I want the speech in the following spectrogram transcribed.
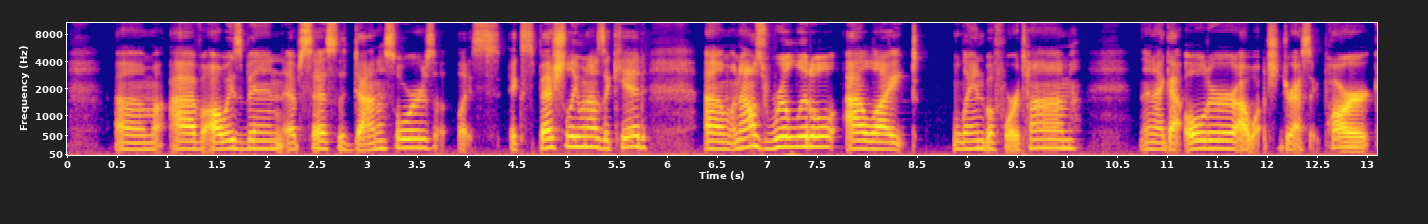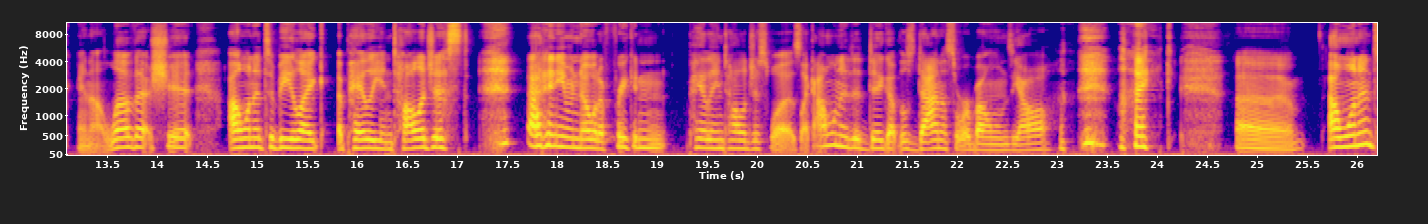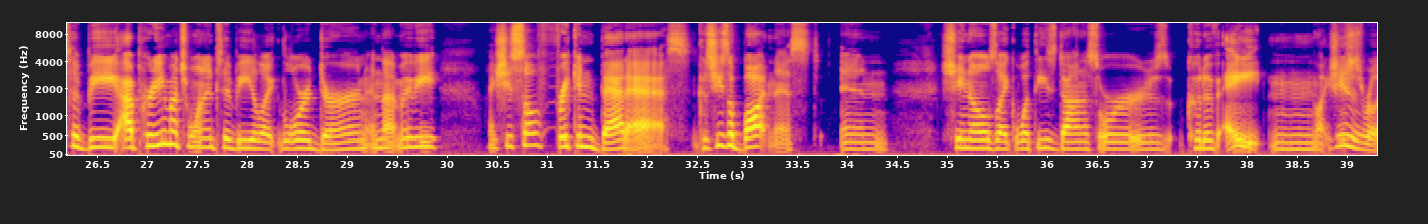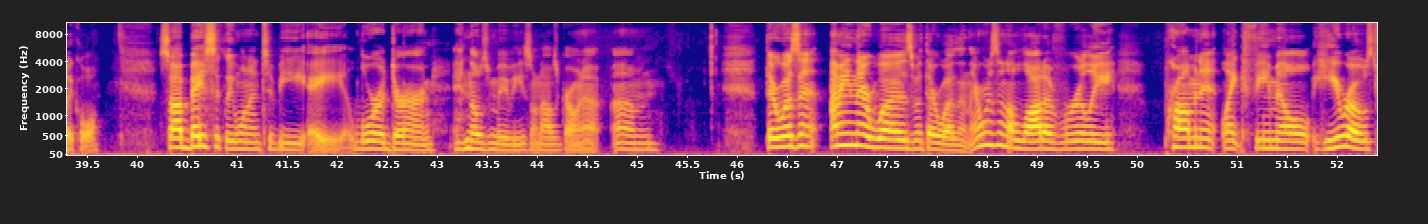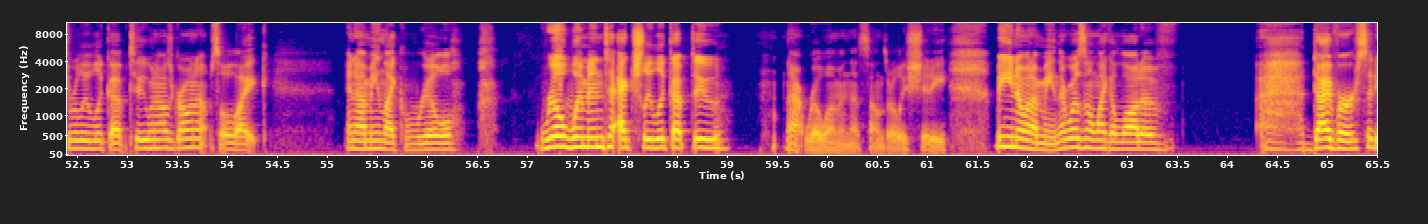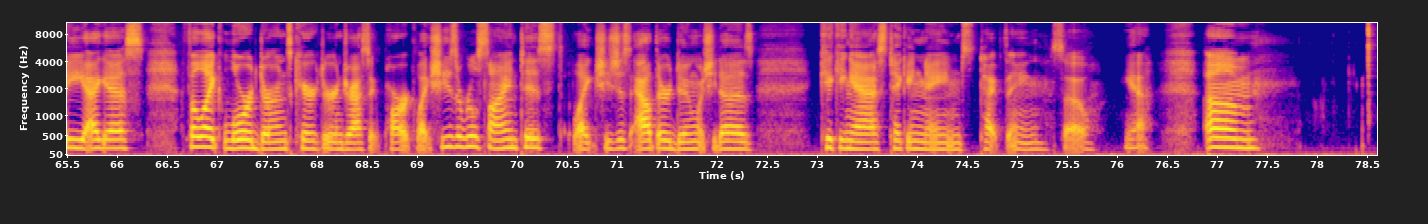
Um, I've always been obsessed with dinosaurs, like especially when I was a kid. Um, when I was real little, I liked Land Before Time. Then I got older, I watched Jurassic Park, and I love that shit. I wanted to be like a paleontologist. I didn't even know what a freaking paleontologist was. Like I wanted to dig up those dinosaur bones, y'all. like, uh, I wanted to be. I pretty much wanted to be like Laura Dern in that movie like she's so freaking badass because she's a botanist and she knows like what these dinosaurs could have ate and like she's just really cool. So I basically wanted to be a Laura Dern in those movies when I was growing up. Um, there wasn't, I mean, there was, but there wasn't. There wasn't a lot of really prominent, like, female heroes to really look up to when I was growing up. So, like, and I mean, like, real, real women to actually look up to. Not real women, that sounds really shitty. But you know what I mean. There wasn't, like, a lot of uh, diversity, I guess. I feel like Laura Dern's character in Jurassic Park, like she's a real scientist, like she's just out there doing what she does, kicking ass, taking names type thing. So, yeah. Um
